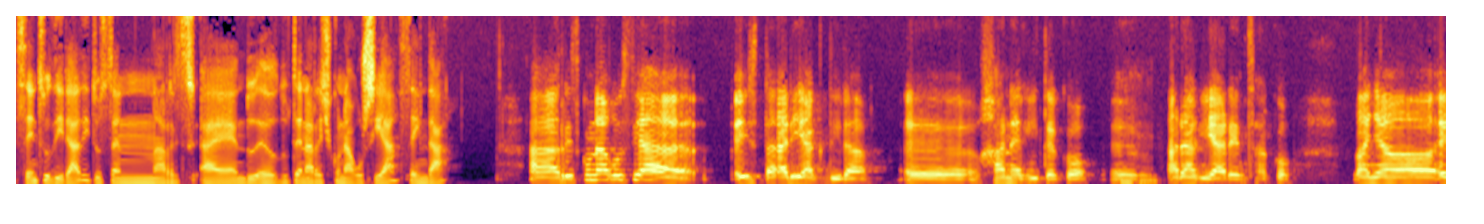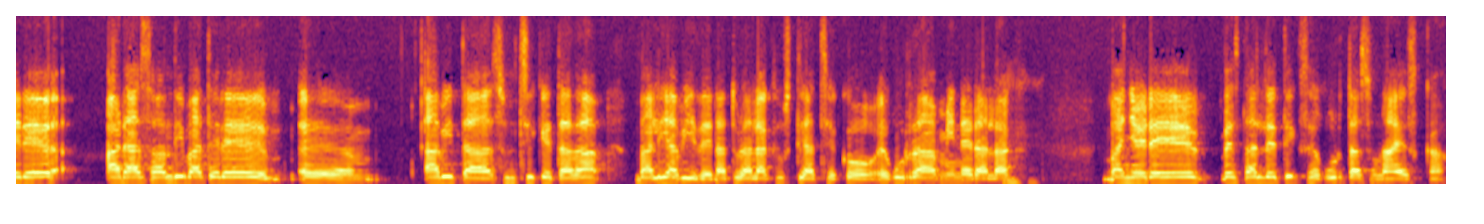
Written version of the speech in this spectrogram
Zeintzu dira dituzten arriz, e, duten arrisku nagusia? Zein da? Arrisku nagusia eiztariak dira e, jan egiteko, e, mm aragiaren txako. Baina ere arazo handi bat ere e, habita zuntziketa da, baliabide naturalak ustiatzeko egurra mineralak, baina ere bestaldetik segurtasuna ezka.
